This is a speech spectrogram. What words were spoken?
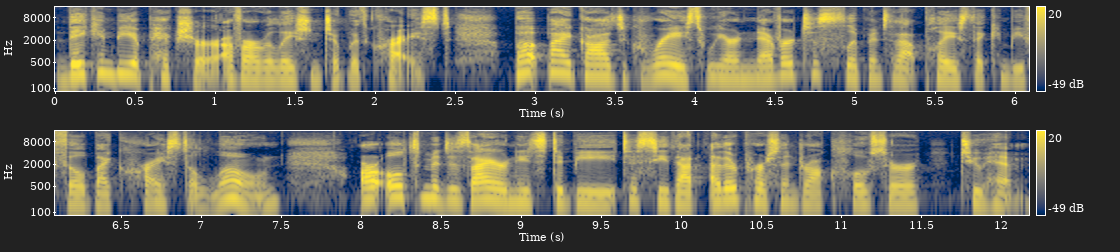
They can be a picture of our relationship with Christ. But by God's grace, we are never to slip into that place that can be filled by Christ alone. Our ultimate desire needs to be to see that other person draw closer to Him.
